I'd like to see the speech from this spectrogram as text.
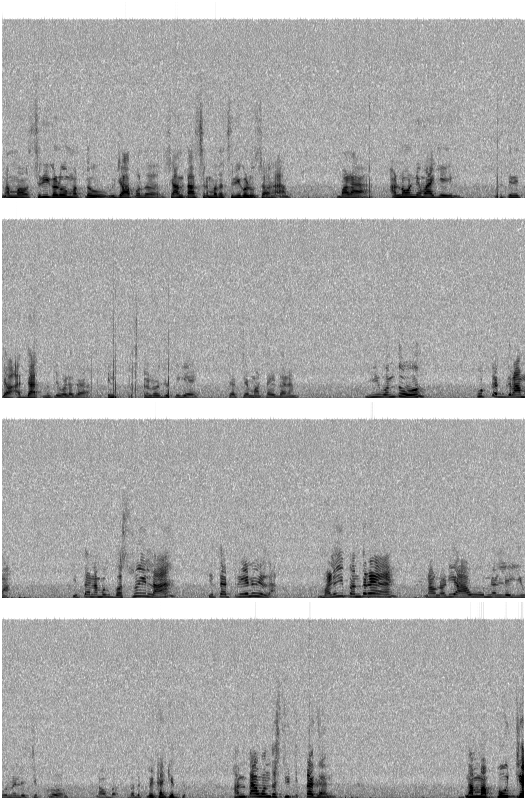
ನಮ್ಮ ಶ್ರೀಗಳು ಮತ್ತು ವಿಜಾಪುರದ ಶಾಂತಾಶ್ರಮದ ಶ್ರೀಗಳು ಸಹ ಭಾಳ ಅನೋನ್ಯವಾಗಿ ಪ್ರತಿನಿತ್ಯ ಆಧ್ಯಾತ್ಮತೆ ಒಳಗೆ ಜನರ ಜೊತೆಗೆ ಚರ್ಚೆ ಮಾಡ್ತಾ ಇದ್ದಾರೆ. ಈ ಒಂದು ಪುಟ್ಟ ಗ್ರಾಮ, ಇತ್ತ ನಮಗೆ ಬಸ್ಸು ಇಲ್ಲ, ಇತ್ತ ಟ್ರೇನೂ ಇಲ್ಲ. ಮಳೆ ಬಂದರೆ ನಾವು ನಡಿ ಆ ಊರಿನಲ್ಲಿ, ಈ ಊರಿನಲ್ಲಿ ಸಿಕ್ಕು, ನಾವು ಬದುಕಬೇಕಾಗಿತ್ತು. ಅಂಥ ಒಂದು ಸ್ಥಿತಿ ಒಳಗೆ ನಮ್ಮ ಪೂಜ್ಯ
